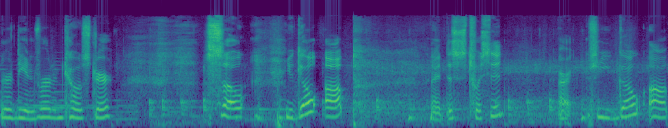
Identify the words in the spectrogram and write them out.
or the inverted coaster so you go up. Right, this is twisted. All right, so you go up.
